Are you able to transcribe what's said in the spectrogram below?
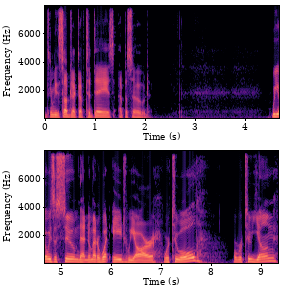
It's going to be the subject of today's episode. We always assume that no matter what age we are, we're too old or we're too young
